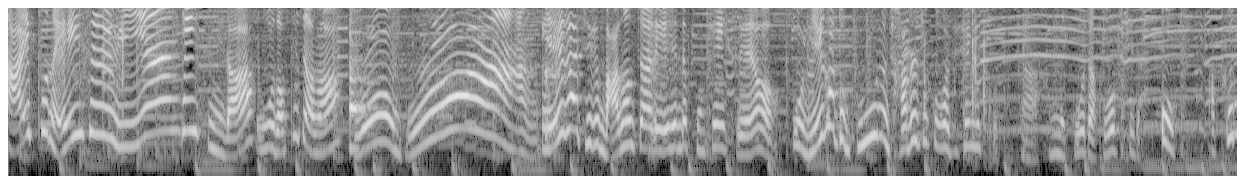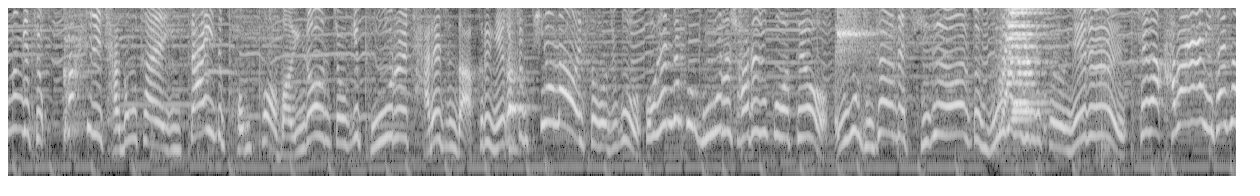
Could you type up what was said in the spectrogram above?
아이폰 8을 위한 케이스입니다. 오, 나쁘지 않아? 브롱, 브롱! 얘가 지금 만 원짜리 핸드폰 케이스예요. 오, 얘가 더 보호는 잘해줄 것 같이 생겼어. 자, 한번 꽂아 봅시다. 오, 아, 꽂는 게 좀 확실히 자동차의 이 사이드 범퍼 막 이런 쪽이 보호를 잘해준다. 그리고 얘가 좀 튀어나와 있어가지고 어, 핸드폰 보호를 잘해줄 것 같아요. 이건 괜찮은데 지금 좀 문제가 생겼어요. 얘를 제가 가만히 살펴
